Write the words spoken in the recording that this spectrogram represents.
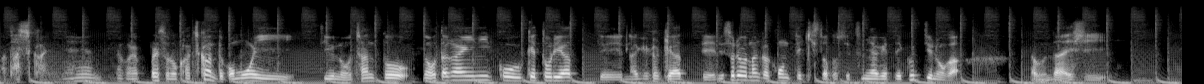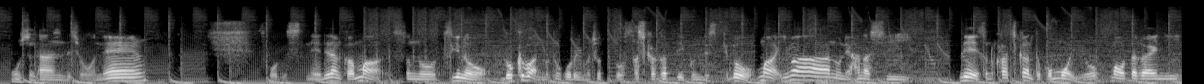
まあ確かにね。だからやっぱりその価値観とか思いっていうのをちゃんとお互いにこう受け取り合って投げかけ合ってでそれをなんかコンテキストとして積み上げていくっていうのが多分大事なんでしょうね。そうですね。で、なんかまあ、その次の6番のところにもちょっと差し掛かっていくんですけど、まあ今のね話で、その価値観とか思いを、まあお互いに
